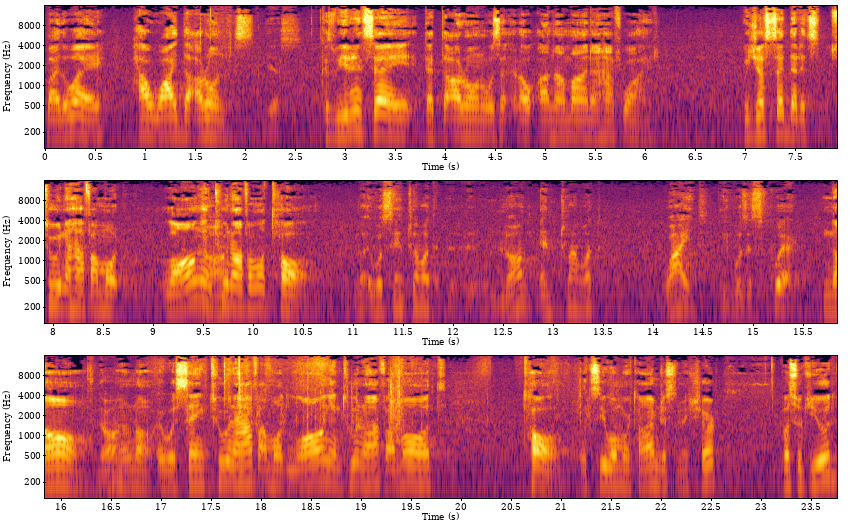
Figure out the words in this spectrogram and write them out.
by the way, how wide the aron is, Yes. because we didn't say that the aron was an, an amah and a half wide. We just said that it's two and a half amot long and two and a half amot tall. No, it was saying two amot uh, long and two amot wide. It was a square. No, No? no, no. It was saying two and a half amot long and two and a half amot tall. Let's see one more time just to make sure. Pasuk Yud.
